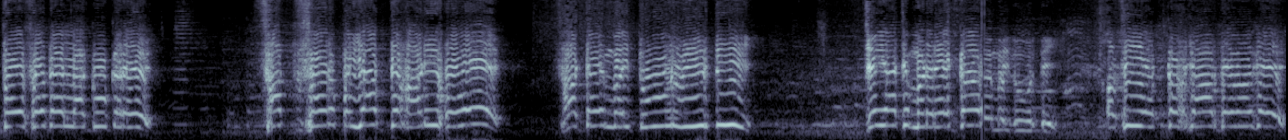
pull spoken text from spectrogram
200 ਦਾ ਲਾਗੂ ਕਰੇ। 700 ਰੁਪਇਆ ਦਿਹਾੜੀ ਹੋਵੇ ਸਾਡੇ ਮਜ਼ਦੂਰ ਵੀਰ ਦੀ। ਜੇ ਅੱਜ ਮਨਰੇਗਾ ਮਜ਼ਦੂਰ ਦੀ। ਅਸੀਂ 1000 ਦੇਵਾਂਗੇ।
